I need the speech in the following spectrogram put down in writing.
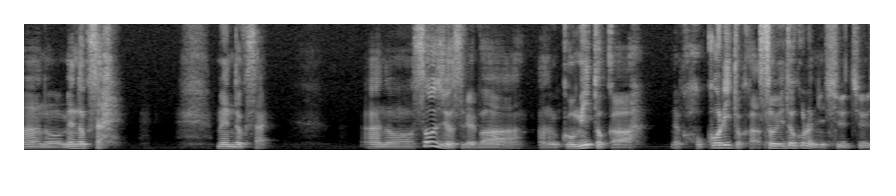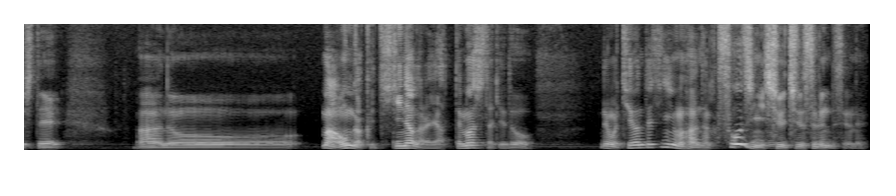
あの面倒くさい面倒くさいあの掃除をすればあのゴミとかなんか埃とかそういうところに集中してあのまあ音楽聴きながらやってましたけどでも基本的にはなんか掃除に集中するんですよね。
